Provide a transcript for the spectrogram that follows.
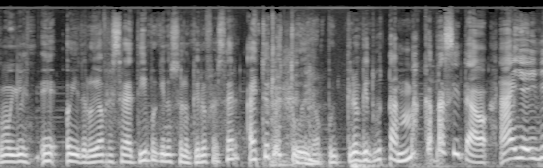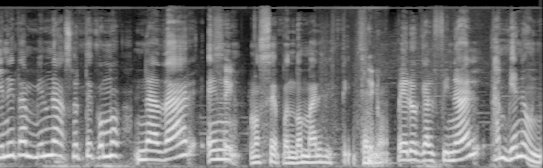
Como que les, eh, oye, te lo voy a ofrecer a ti porque no se lo quiero ofrecer a este otro estudio. Porque creo que tú estás más capacitado. Ah, y ahí viene también una suerte como nadar en, no sé, pues en dos mares distintos, ¿no? Pero que al final también es un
